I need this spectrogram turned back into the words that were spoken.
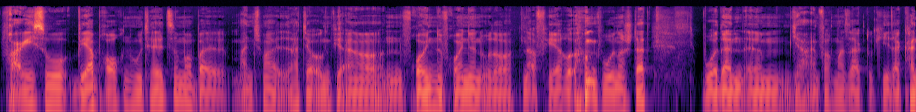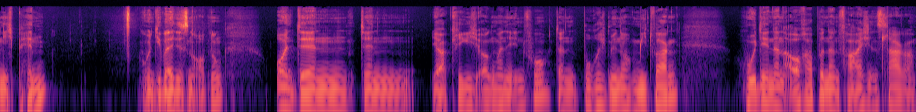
frage ich so, wer braucht ein Hotelzimmer, weil manchmal hat ja irgendwie einer einen Freund, eine Freundin oder eine Affäre irgendwo in der Stadt, wo er dann ähm, ja einfach mal sagt, okay, da kann ich pennen und die Welt ist in Ordnung. Und dann, dann ja, kriege ich irgendwann eine Info, dann buche ich mir noch einen Mietwagen hole den dann auch ab und dann fahre ich ins Lager.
